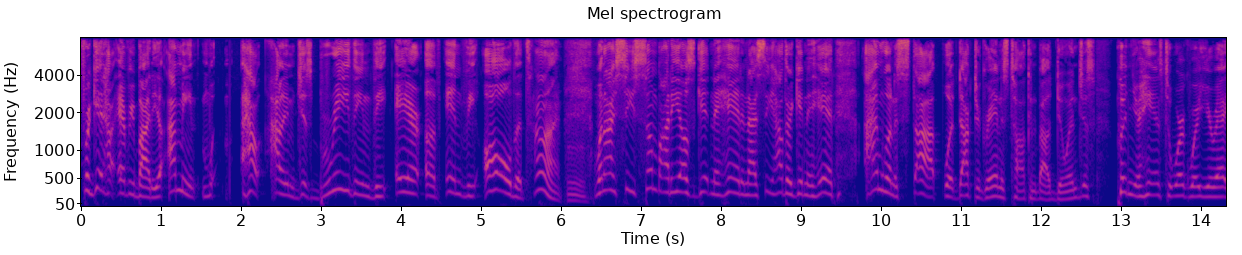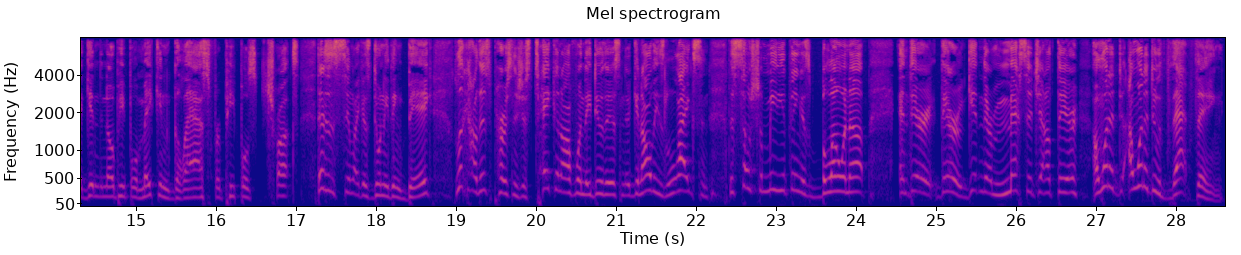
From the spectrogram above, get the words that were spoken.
Forget how everybody, I mean, how I'm just breathing the air of envy all the time. Mm. When I see somebody else getting ahead and I see how they're getting ahead, I'm going to stop what Dr. Grant is talking about doing, just putting your hands to work where you're at, getting to know people, making glass for people's trucks. That doesn't seem like it's doing anything big. Look how this person is just taking off when they do this and they're getting all these likes and the social media thing is blowing up and they're they're getting their message out there. I want to I want to do that thing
